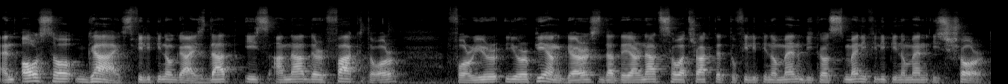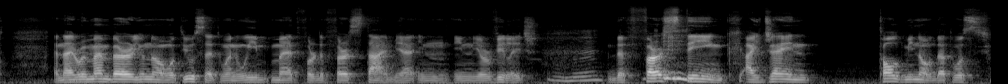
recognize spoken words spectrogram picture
And also guys, Filipino guys. That is another factor for Euro- European girls that they are not so attracted to Filipino men because many Filipino men is short. And I remember, you know, what you said when we met for the first time, yeah, in in your village. Mm-hmm. The first thing I Jane told me no, that was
